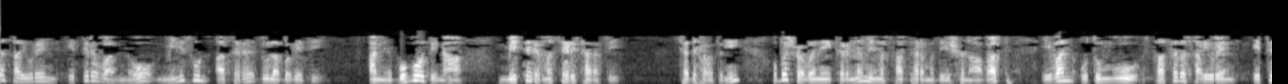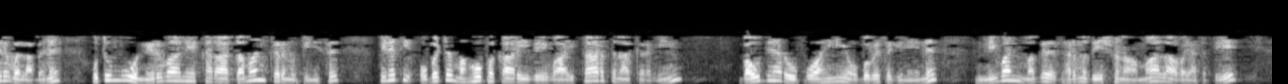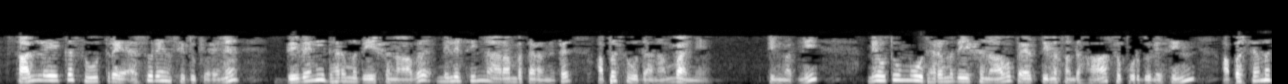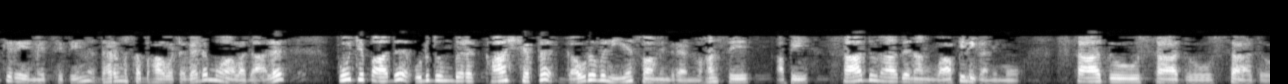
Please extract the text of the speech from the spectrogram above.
ඇති ඔබ සැමට සසර සයුරෙන් එතරවන්නෝ මිනිසුන් අතර දුලබ වෙති. අන්‍ය බොහෝ දෙනා මෙතරම සැරිසරති. සදහවතුනි ඔබ ශ්‍රවණය කරන මෙම සද්ධර්ම දේශනාවත් එවන් උතුම් වූ සසර සයුරෙන් එතරව ලබන උතුම් වූ නිර්වාණය කරා ගමන් කරනු පිණිස පිනති ඔබට මහෝපකාරී වේවා ඊතාර්ථනා කරමින් බෞද්ධ රූපවාහිනිය ඔබ වෙත ගෙනෙන නිවන් මඟ ධර්මදේශනා මාලාව යටතේ සල්ලේක සූත්‍රය ඇසුරෙන් සිදු කෙරෙන දෙවැනි ධර්මදේශනාව මෙලෙසින් ආරම්භ කරන්නට අප සූදානම් වන්නේ. පින්වත්නි මේ උතුම් වූ ධර්මදේශනාව පැවැත්වීම සඳහා සුපුරුදු ලෙසින් අප සැම කෙරේ මෙත් සිතින් ධර්ම සභාවට වැඩමවා වදාළ පූජ්‍යපාද උඩුදුම්බර කාශ්‍යප ගෞරවනීය ස්වාමින්ද්‍රයන් වහන්සේ අපි සාදු නාදනම් වා පිළිගනිමු. සාදු සාදු සාදු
